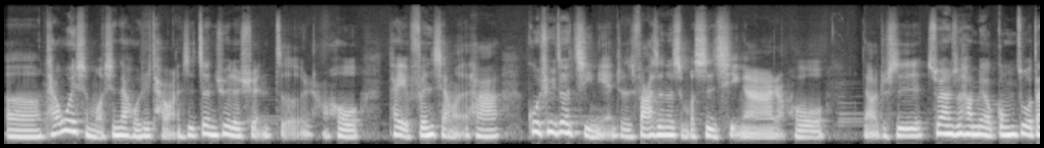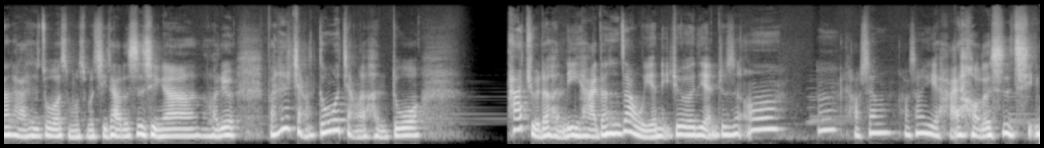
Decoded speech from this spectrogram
呃，他为什么现在回去台湾是正确的选择，然后他也分享了他过去这几年就是发生了什么事情啊，然后然后就是虽然说他没有工作，但他还是做了什么什么其他的事情啊，然后就反正就讲跟我讲了很多他觉得很厉害，但是在我眼里就有点就是嗯。嗯，好像好像也还好的事情。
